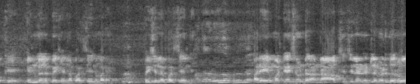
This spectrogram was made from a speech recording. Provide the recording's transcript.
ఓకే. ఎన్ని నెలల పేషెంట్ల పరిచయం మరి? పేషెంట్ల పరిచయం అది అడుగుదాం బ్రదర్. అరే ఎమర్జెన్సీ ఉంటుందా నా ఆక్సిజన్ సిలిండర్ ఎట్లా పెడతారు?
